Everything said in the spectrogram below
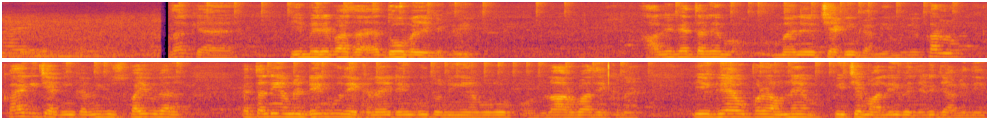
हाय। पता क्या है ये मेरे पास आया दो बजे के करीब आगे कहता कि मैंने चेकिंग करनी है मैंने कहा, कर लो काहे की चेकिंग करनी की सफाई वगैरह कहता नहीं हमने डेंगू देखना है डेंगू तो नहीं है वो लार्वा देखना है ये गया ऊपर हमने पीछे माली भेजा के जाके देख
